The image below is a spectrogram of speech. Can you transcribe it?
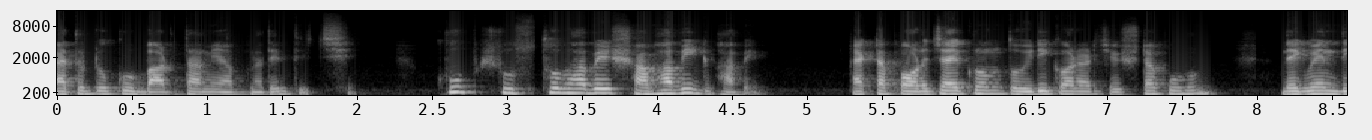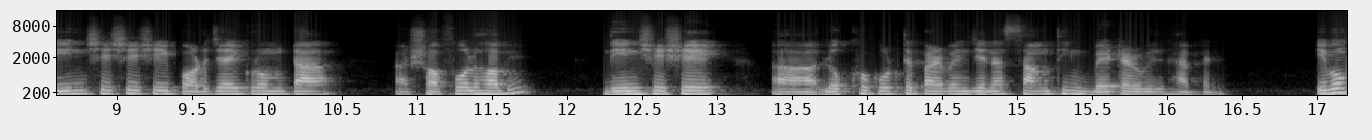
এতটুকু বার্তা আমি আপনাদের দিচ্ছি। খুব সুস্থভাবে, স্বাভাবিকভাবে একটা পর্যায়ক্রম তৈরি করার চেষ্টা করুন। দেখবেন দিন শেষে সেই পর্যায়ক্রমটা সফল হবে। দিন শেষে লক্ষ্য করতে পারবেন যে না সামথিং বেটার উইল হ্যাপেন এবং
